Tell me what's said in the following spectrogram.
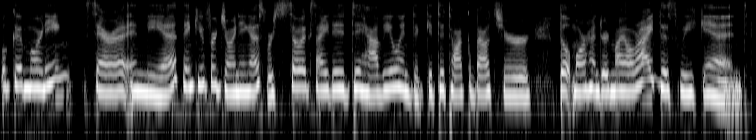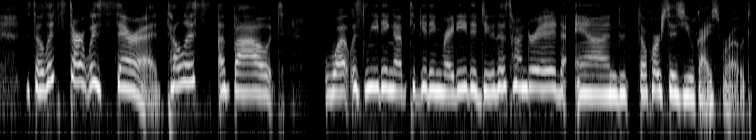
Well, good morning, Sarah and Mia. Thank you for joining us. We're so excited to have you and to get to talk about your Biltmore 100 mile ride this weekend. So let's start with Sarah. Tell us about what was leading up to getting ready to do this 100 and the horses you guys rode.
